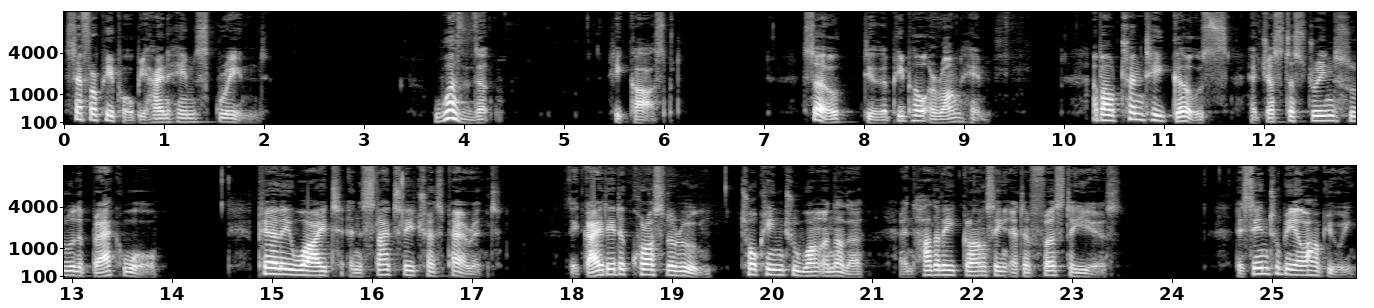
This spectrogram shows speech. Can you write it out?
Several people behind him screamed. What the? he gasped. So did the people around him. About twenty ghosts had just streamed through the black wall. Purely white and slightly transparent, they guided across the room, talking to one another and hardly glancing at the first years. They seemed to be arguing.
